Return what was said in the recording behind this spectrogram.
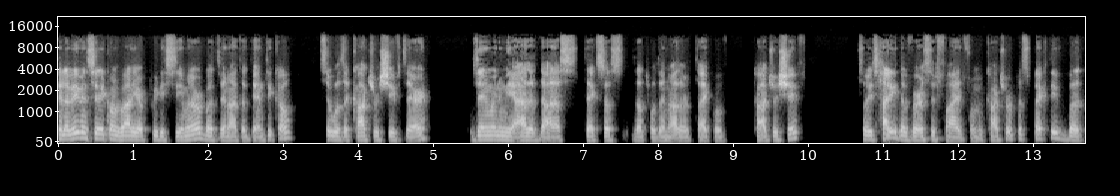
Tel Aviv and Silicon Valley are pretty similar, but they're not identical. So it was a culture shift there. Then when we added Dallas, Texas, that was another type of culture shift. So it's highly diversified from a cultural perspective, but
